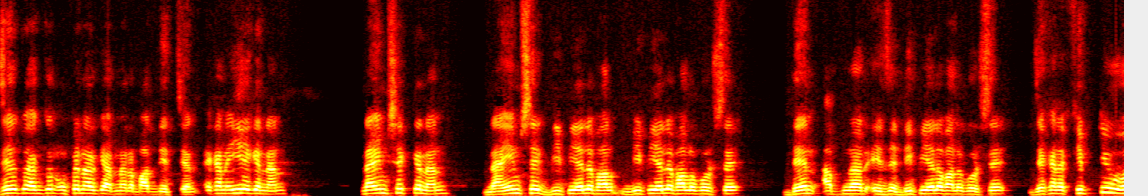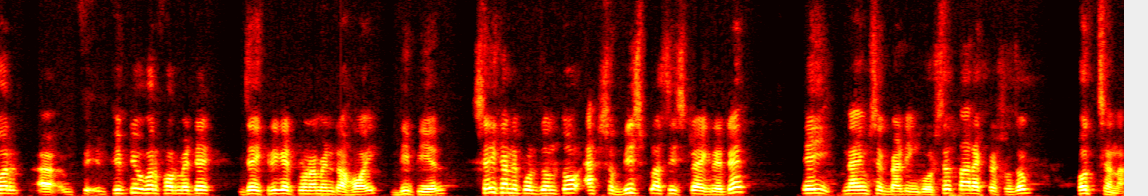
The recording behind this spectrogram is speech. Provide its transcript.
যেহেতু একজন ওপেনারকে আপনারা বাদ দিচ্ছেন, এখানে ইয়েকে নেন? নাইম শেখকে নেন? নাইম শেখ বিপিএল এ ভালো বিপিএল এ ভালো করছে দেন আপনার এই যে ডিপিএল এ ভালো করছে, যেখানে ফিফটি ওভার ফিফটি ওভার ফরম্যাটে যে ক্রিকেট টুর্নামেন্টটা হয় ডিপিএল সেইখানে পর্যন্ত একশো বিশ প্লাস স্ট্রাইক রেটে এই নাইম শেখ ব্যাটিং করছে। তার একটা সুযোগ হচ্ছে না।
